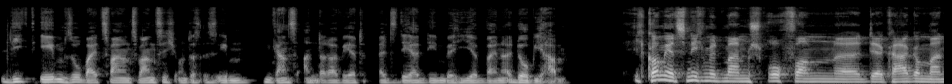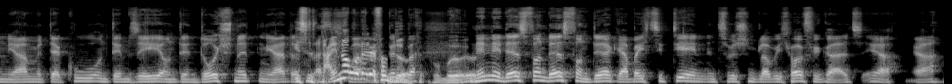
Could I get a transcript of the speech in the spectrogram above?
liegt ebenso bei 22 und das ist eben ein ganz anderer Wert als der, den wir hier bei einer Adobe haben. Ich komme jetzt nicht mit meinem Spruch von äh, der Kagemann, ja, mit der Kuh und dem See und den Durchschnitten, ja. Das, ist es deiner oder der von Dirk? Nee, nee, der ist von, der ist von Dirk, ja, aber ich zitiere ihn inzwischen, glaube ich, häufiger als er, ja.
